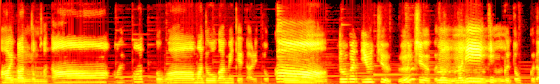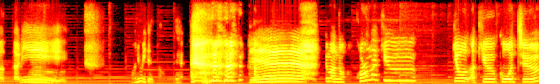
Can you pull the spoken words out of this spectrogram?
iPad かな、iPad は、まあ、動画見てたりとか、うん。動画 YouTube? YouTube だったり、うんうんうんうん。TikTok だったり、何見てたのね。ね でもあのコロナ休業あ休校中？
